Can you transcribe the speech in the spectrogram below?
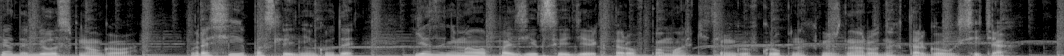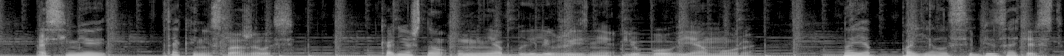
я добилась многого. В России последние годы я занимала позиции директоров по маркетингу в крупных международных торговых сетях. А семьей так и не сложилось. Конечно, у меня были в жизни любовь и амуры – но я боялась обязательств.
